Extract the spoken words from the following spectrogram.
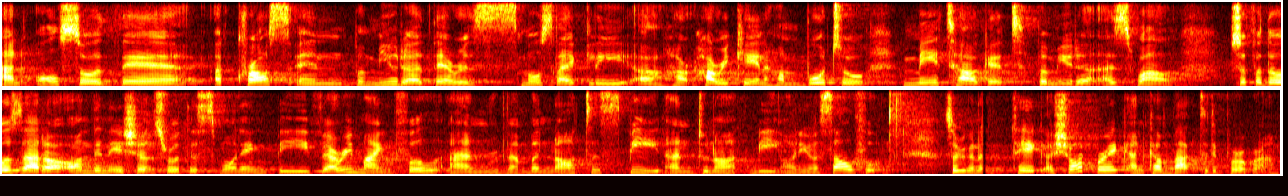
And also there, across in Bermuda, there is most likely Hurricane Humberto may target Bermuda as well. So for those that are on the Nations Road this morning, be very mindful and remember not to speed and do not be on your cell phone. So we're going to take a short break and come back to the program.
